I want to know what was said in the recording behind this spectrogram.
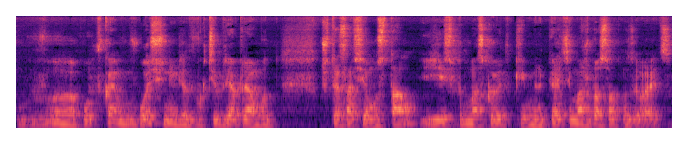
в, в, в осенью, где-то в октябре, прям вот что-то я совсем устал. И есть в Подмосковье такие мероприятия, марш-бросок называется.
